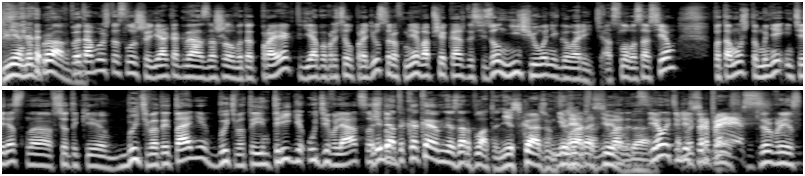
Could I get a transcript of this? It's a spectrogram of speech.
Не, ну правда. Потому что, слушай, я когда зашел в этот проект, я попросил продюсеров мне вообще каждый сезон ничего не говорить, от слова совсем, потому что мне интересно все-таки быть в этой тайне, быть в этой интриге, удивляться. Ребята, какая у меня зарплата? Не скажем. Не важно, не важно. да. Сделайте мне сюрприз. сюрприз. сюрприз.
